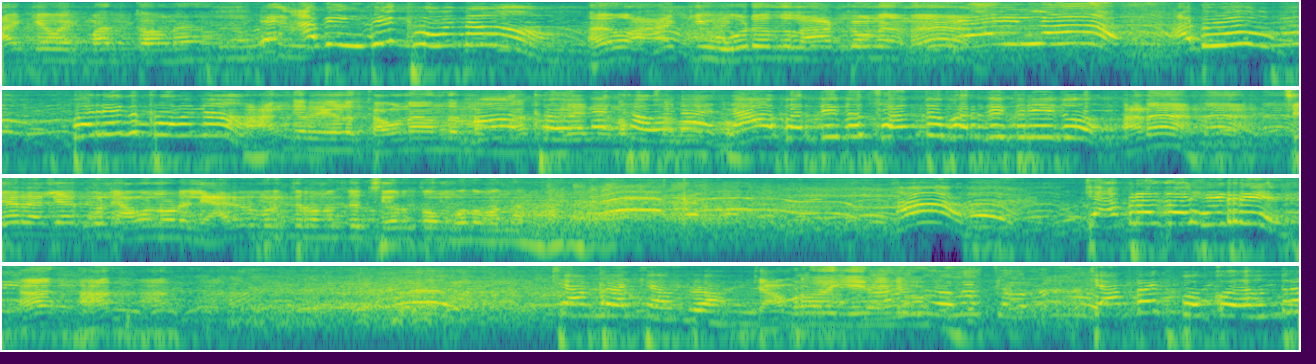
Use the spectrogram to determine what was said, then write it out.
ಆಕೆ ಹೋಗಿ ಮತ್ತೆ ಕವನ? ಅದೇ ಇದೆ ಕವನ. ಅವ್ ಹಾಕಿ ಓಡೋದಲ್ಲ ಹಾಕವನ ಏ, ಇಲ್ಲ. ಅದು ಬರೆಯೋದು ಕವನ. ಹಂಗಾರ ಹೇಳ ಕವನ ಅಂದ್ರೆ ಕವನ ಕವನ. ನಾ ಬರ್ದಿದ್ದು ಸ್ವಂತ ಬರ್ದಿದ್ರಿ ಇದು. ಅಣ್ಣ ಚೇರ್ ಅಲ್ಲಿ ಹಾಕೊಂಡು ಅವ ನೋಡಲ್ಲ ಯಾರ್ಯಾರು ಬರ್ತಿರೋ ಅಂತ ಚೇರ್ ತೊಗೊಂಡ್ ಬಂದ ಬಂದ ಕ್ಯಾಮ್ರಾ ಕ್ಯಾಮ್ರಾ ಕ್ಯಾಮ್ರಾದಾಗ ಏನ್ ಹಿಡಿಬೇಕು ಪೋಕೋ ಪೊಕ್ಕ ಅಂದ್ರ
